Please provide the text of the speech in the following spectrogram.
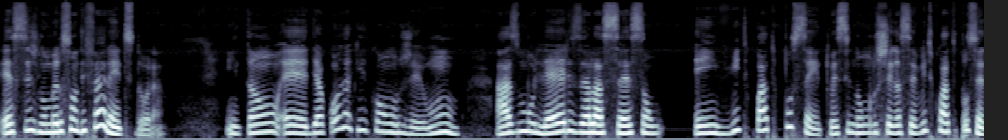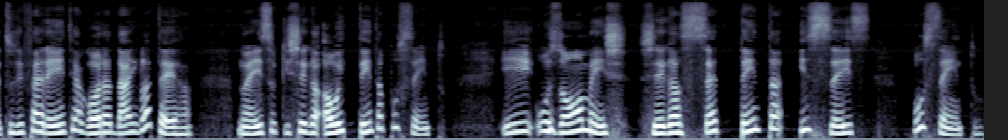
esses números são diferentes, Dora. Então, é, de acordo aqui com o G1, as mulheres elas acessam em 24%. Esse número chega a ser 24%, diferente agora da Inglaterra. Não é isso que chega a 80%. E os homens chegam a 76%.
